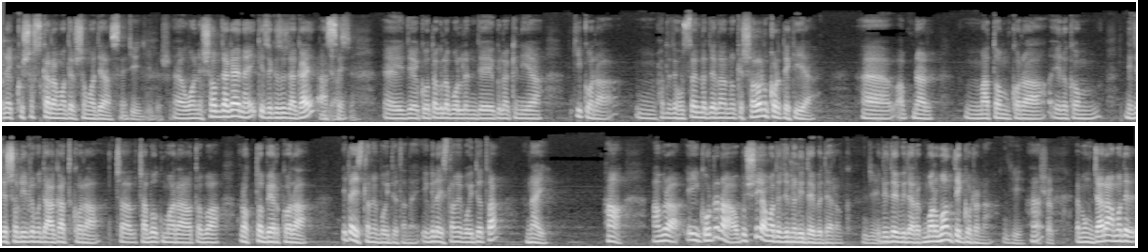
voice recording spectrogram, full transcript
অনেক কুসংস্কার আমাদের সমাজে আছে। অনেক সব জায়গায় নাই কিছু কিছু জায়গায় আছে। এই যে কথাগুলো বললেন যে এগুলাকে নিয়ে কি করা? হয়তো হুসেন রাজানুকে স্মরণ করতে কিয়া আপনার মাতম করা এরকম নিজের শরীরের মধ্যে আঘাত করা চাবুক মারা অথবা রক্ত বের করা এটা ইসলামের বৈধতা নাই। এগুলো ইসলামের বৈধতা নাই। হ্যাঁ আমরা এই ঘটনা অবশ্যই আমাদের জন্য হৃদয় বিদারক হৃদয় বিদারক মর্মান্তিক ঘটনা। হ্যাঁ? এবং যারা আমাদের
